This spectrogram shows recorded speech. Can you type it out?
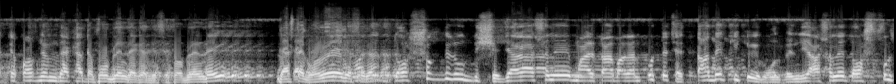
একটা প্রবলেম দেখা একটা দেয় প্রবলেম দেখা দিচ্ছে প্রবলেমটাই গাছটা ঘন হয়ে গেছে দর্শকদের উদ্দেশ্যে যারা আসলে মালটা বাগান করতে চায় তাদেরকে কি বলবেন যে আসলে দশ ফুট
